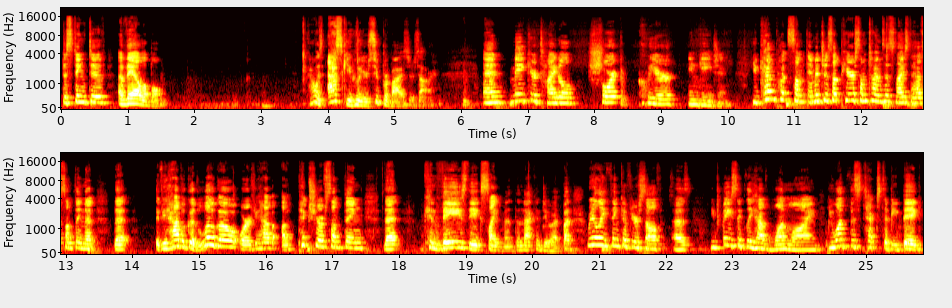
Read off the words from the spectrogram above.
distinctive, available. I always ask you who your supervisors are. And make your title short, clear, engaging. You can put some images up here. Sometimes it's nice to have something that, that if you have a good logo or if you have a picture of something that conveys the excitement, then that can do it. But really think of yourself as you basically have one line. You want this text to be big.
